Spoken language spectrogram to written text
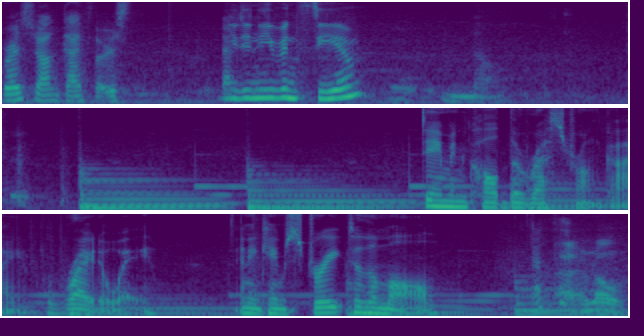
restaurant guy first. You didn't even see him? No. Damon called the restaurant guy right away, and he came straight to the mall. That's I don't know.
